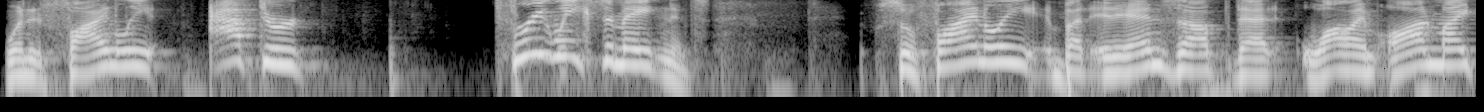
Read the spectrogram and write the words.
when it finally, after three weeks of maintenance, so finally, but it ends up that while I'm on my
